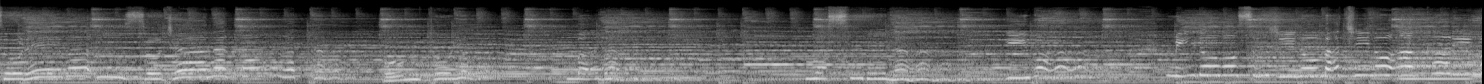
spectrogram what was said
それは嘘じゃなかった。本当よ。まだ。忘れないわ。御堂筋の街の明かりも。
